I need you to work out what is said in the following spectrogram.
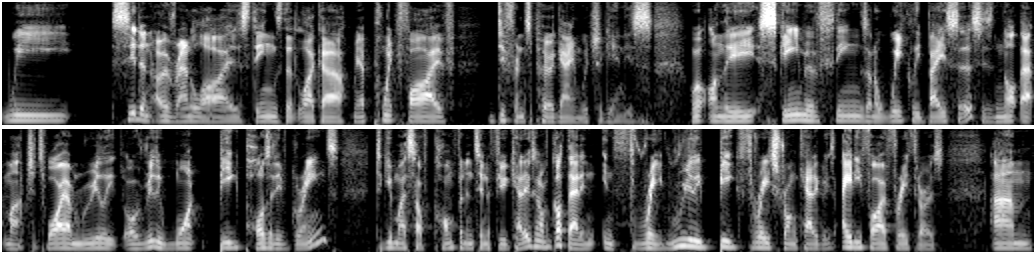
We sit and overanalyze things that like a you know, 0.5 difference per game, which again is well on the scheme of things on a weekly basis is not that much. It's why I'm really or really want big positive greens to give myself confidence in a few categories, and I've got that in in three really big three strong categories: 85 free throws. Um,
